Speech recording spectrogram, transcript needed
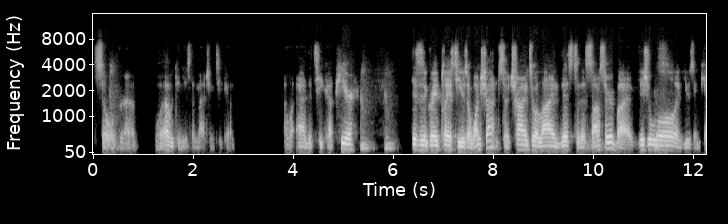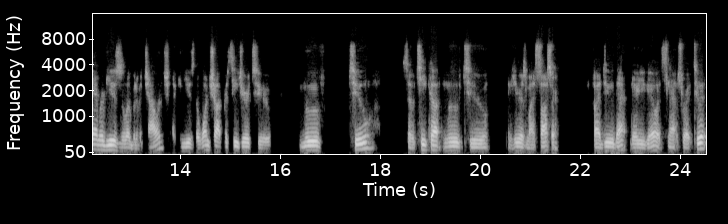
So we'll grab, well, we can use the matching teacup. I will add the teacup here. This is a great place to use a one shot. So trying to align this to the saucer by visual and using camera views is a little bit of a challenge. I can use the one shot procedure to move to, so teacup, move to, and here's my saucer. If I do that, there you go, it snaps right to it.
